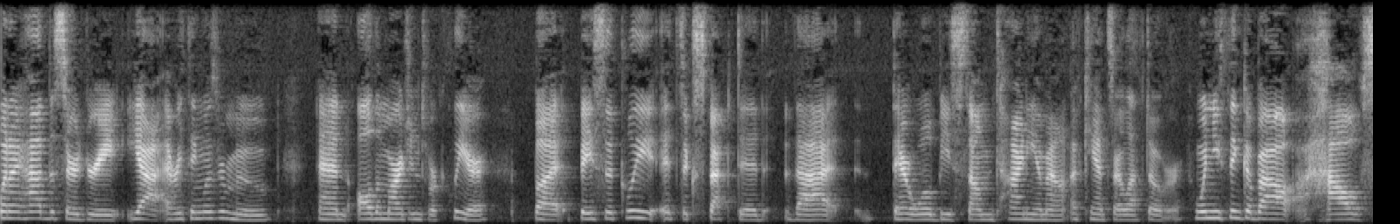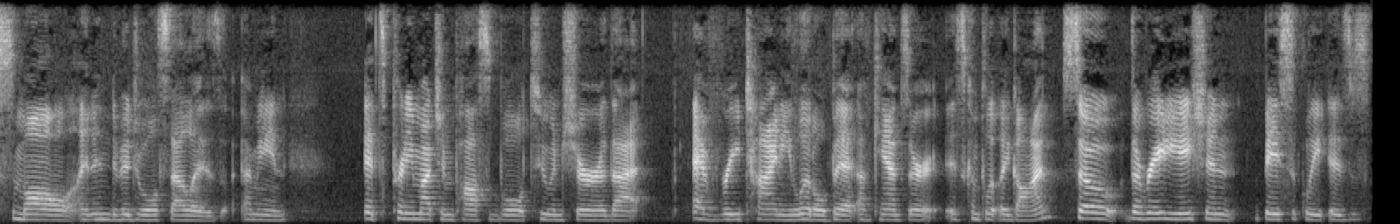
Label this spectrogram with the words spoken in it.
When I had the surgery, yeah, everything was removed and all the margins were clear, but basically it's expected that there will be some tiny amount of cancer left over. When you think about how small an individual cell is, I mean, it's pretty much impossible to ensure that every tiny little bit of cancer is completely gone. So the radiation basically is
